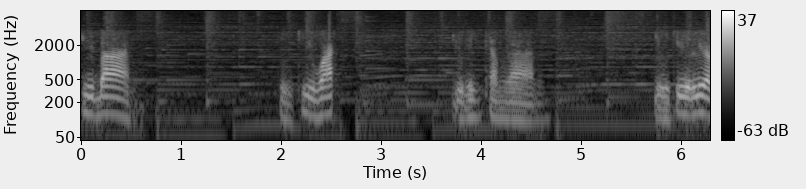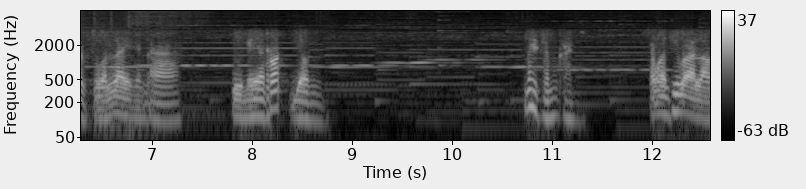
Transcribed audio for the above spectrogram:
ที่บ้าน อยู่ที่วัด อยู่ที่ทำงาน อยู่ที่เลือกสวนไร่กันนาอยู่ในรถยนต์ ไม่สำคัญสำคัญที่ว่าเรา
